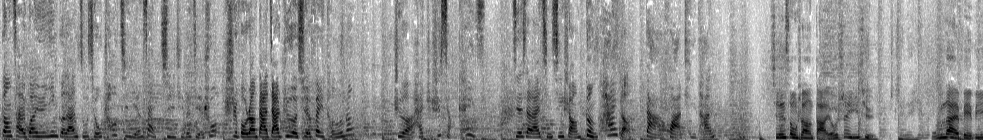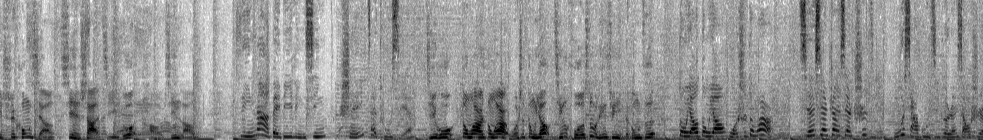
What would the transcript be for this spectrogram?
刚才关于英格兰足球超级联赛具体的解说，是否让大家热血沸腾了呢？这还只是小 case，接下来请欣赏更嗨的大话体坛。先送上打油诗一句：无奈被逼吃空饷，羡煞几多讨新郎。李娜被逼领薪，谁在吐血？几乎动二动二，我是动幺，请火速领取你的工资。动幺动幺，我是动二，前线战线吃紧，无暇顾及个人小事，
